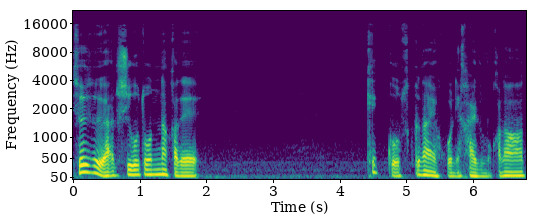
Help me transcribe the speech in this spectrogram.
それぞれある仕事の中で、結構少ない方に入るのかな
